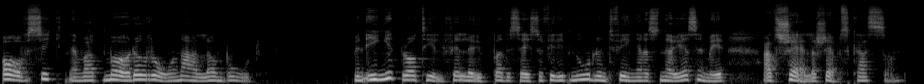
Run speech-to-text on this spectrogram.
Avsikten var att mörda och råna alla ombord. Men inget bra tillfälle yppade sig så Filip Nordlund tvingades nöja sig med att stjäla skeppskassan.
